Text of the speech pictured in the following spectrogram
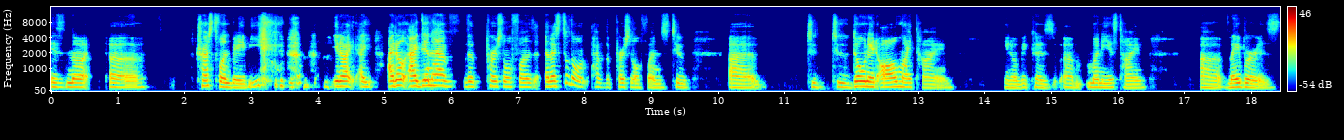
is not a trust fund baby, you know, I, I I don't I didn't have the personal funds, and I still don't have the personal funds to uh, to to donate all my time you know, because um, money is time, uh, labor is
